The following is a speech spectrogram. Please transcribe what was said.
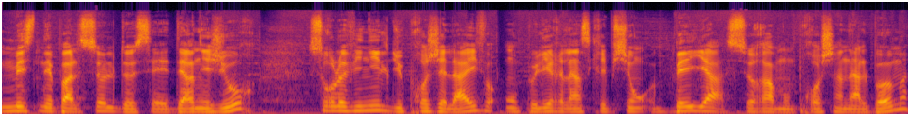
mais ce n'est pas le seul de ces derniers jours. Sur le vinyle du projet live, on peut lire l'inscription Beya sera mon prochain album.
